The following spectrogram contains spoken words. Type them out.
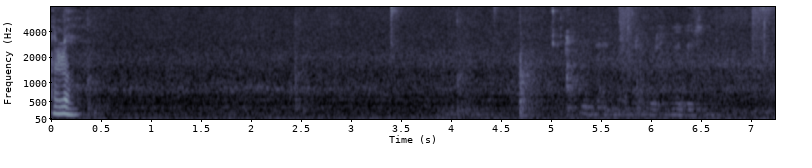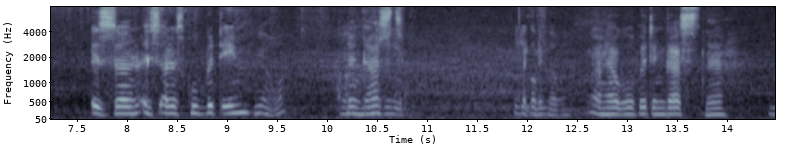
Hallo. Ist, äh, ist alles gut mit ihm? Ja. Den Gast? Mit der Kopfhörer. Ja, gut mit dem Gast, ne? Ja.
